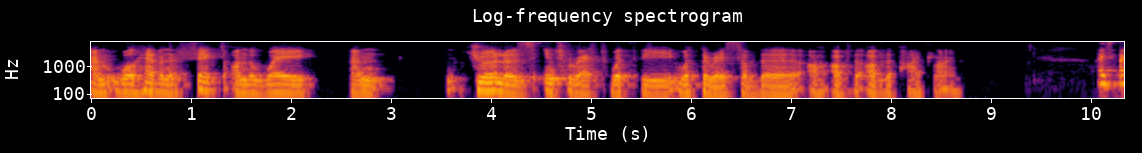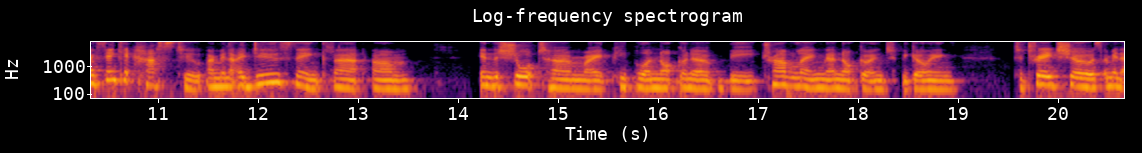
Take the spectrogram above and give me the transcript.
um, will have an effect on the way um, jewelers interact with the with the rest of the of the of the pipeline? I, I think it has to. I mean, I do think that um, in the short term, right, people are not going to be traveling. They're not going to be going to trade shows. I mean,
